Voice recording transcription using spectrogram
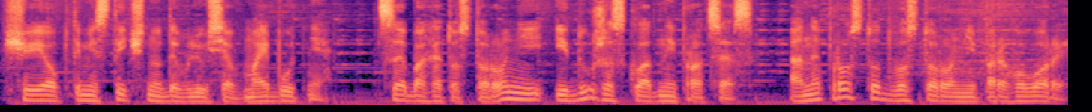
що я оптимістично дивлюся в майбутнє. Це багатосторонній і дуже складний процес, а не просто двосторонні переговори.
